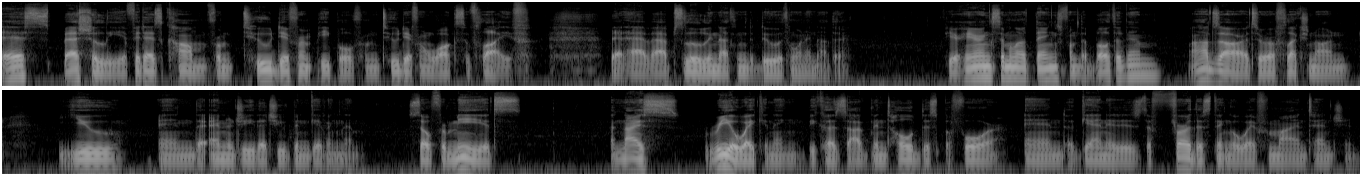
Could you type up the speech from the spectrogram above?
Especially if it has come from two different people from two different walks of life that have absolutely nothing to do with one another. If you're hearing similar things from the both of them, odds are it's a reflection on you and the energy that you've been giving them. So for me, it's a nice reawakening because I've been told this before. And again, it is the furthest thing away from my intention.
